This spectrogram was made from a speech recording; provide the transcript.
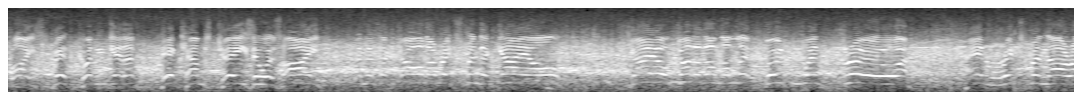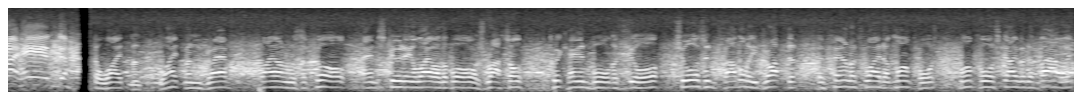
by Smith couldn't get it. Here comes Keys, who was high, and there's a goal to Richmond to Gale. Gale got it on the left boot and went through, and Richmond are ahead. To Weightman. Weightman grabbed, play on was the call, and scooting away with the ball was Russell. Quick handball to Shaw. Shaw's in trouble, he dropped it. It found its way to Monkhorst. Monkhorst gave it to Barwick.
